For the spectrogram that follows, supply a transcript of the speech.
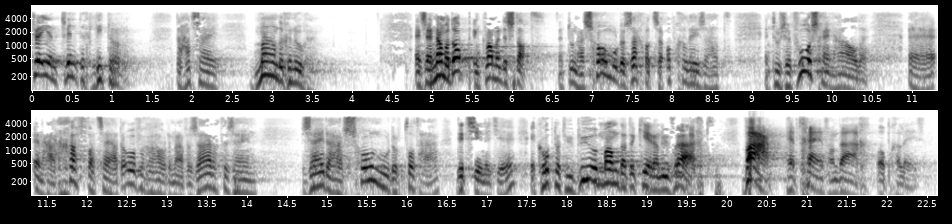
22 liter. Daar had zij maanden genoegen. En zij nam het op en kwam in de stad. En toen haar schoonmoeder zag wat ze opgelezen had. En toen ze voorschijn haalde eh, en haar gaf wat zij had overgehouden na verzadigd te zijn. Zeide haar schoonmoeder tot haar, dit zinnetje, ik hoop dat uw buurman dat een keer aan u vraagt. Waar hebt gij vandaag opgelezen?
